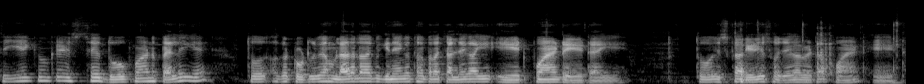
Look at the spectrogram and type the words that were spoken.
तो ये क्योंकि इससे दो पॉइंट पहले ही है तो अगर टोटल भी हम लादा लादा भी गिनेंगे तो हमें पता चल जाएगा ये एट पॉइंट एट है ये। तो इसका रेडियस हो जाएगा बेटा point eight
